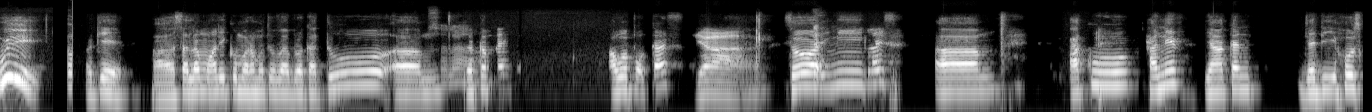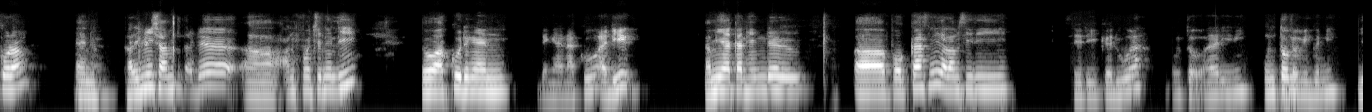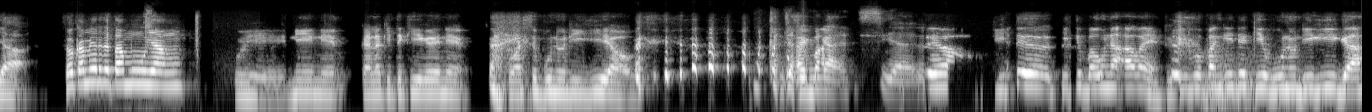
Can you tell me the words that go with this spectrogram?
Ui. Okay. Uh, Assalamualaikum warahmatullahi wabarakatuh. Um, welcome back our podcast. Ya. Yeah. So hari ini guys, um, aku Hanif yang akan jadi host korang. And hari ini Syamil tak ada, uh, unfortunately. So aku dengan dengan aku Adib. Kami akan handle uh, podcast ni dalam siri siri kedua untuk hari ini. Untuk, untuk minggu ni. Ya. So kami ada tetamu yang Weh, ni ni kalau kita kira ni kuasa bunuh diri tau. Jangan sial. Kita kita baru nak up kan. Tiba-tiba panggil dia kira bunuh diri ke.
